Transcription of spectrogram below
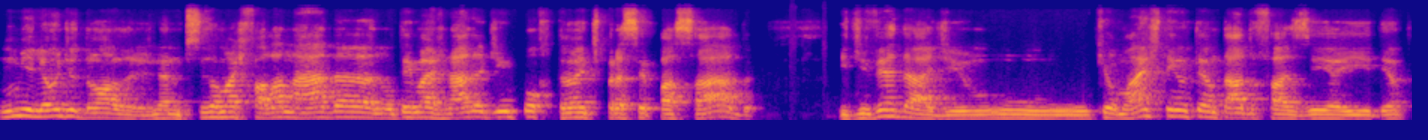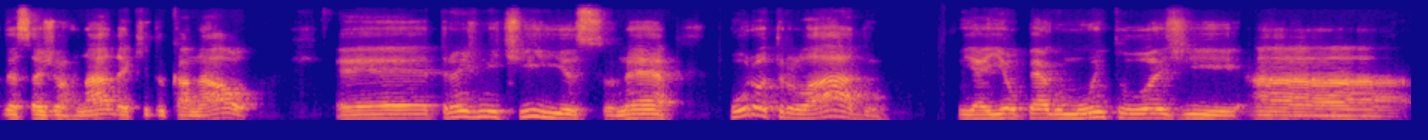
um milhão de dólares, né? Não precisa mais falar nada, não tem mais nada de importante para ser passado. E de verdade, o, o que eu mais tenho tentado fazer aí dentro dessa jornada aqui do canal é transmitir isso, né? Por outro lado, e aí eu pego muito hoje a,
